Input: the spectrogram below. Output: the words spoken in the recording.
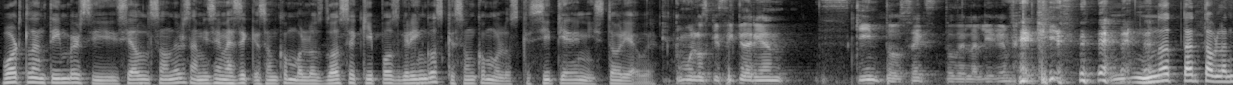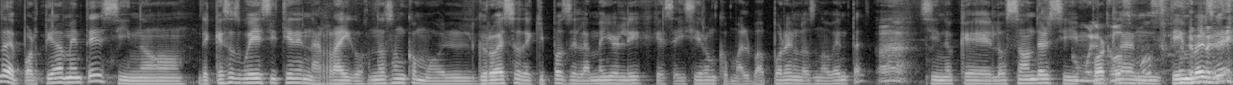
Portland Timbers y Seattle Saunders, a mí se me hace que son como los dos equipos gringos que son como los que sí tienen historia, güey. Como los que sí quedarían quinto, sexto de la Liga MX. No tanto hablando deportivamente, sino de que esos güeyes sí tienen arraigo. No son como el grueso de equipos de la Major League que se hicieron como al vapor en los noventas. ah, Sino que los Saunders y Como Portland. Timbers, güey,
